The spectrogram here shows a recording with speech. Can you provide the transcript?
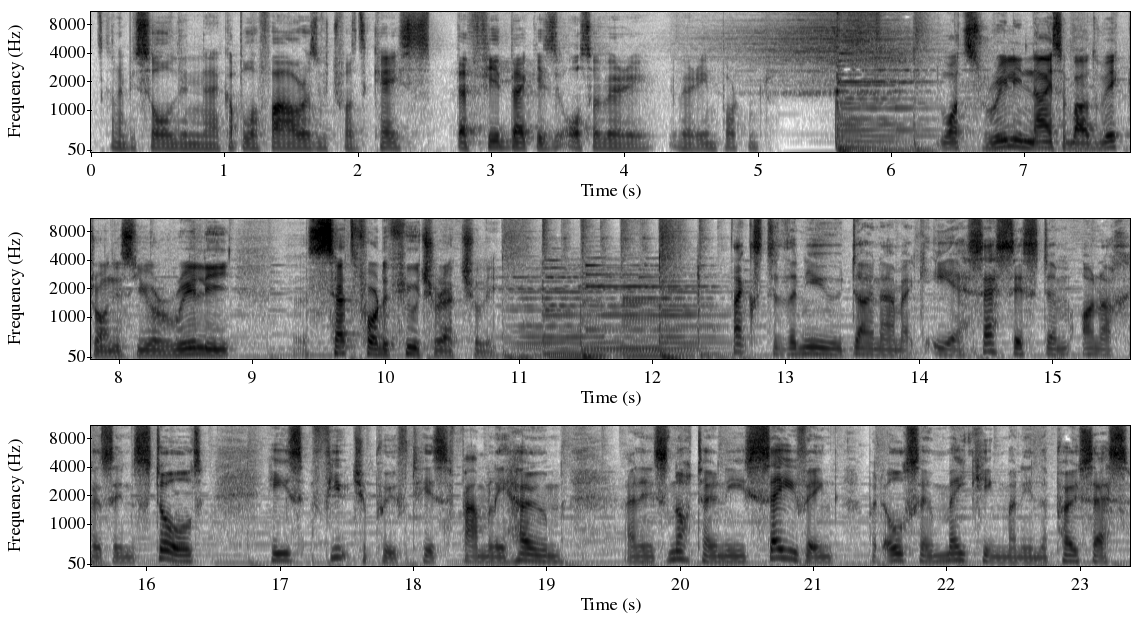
It's going to be solved in a couple of hours," which was the case. That feedback is also very, very important. What's really nice about Victron is you're really set for the future, actually. Thanks to the new dynamic ESS system Onur has installed, he's future proofed his family home and is not only saving but also making money in the process.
